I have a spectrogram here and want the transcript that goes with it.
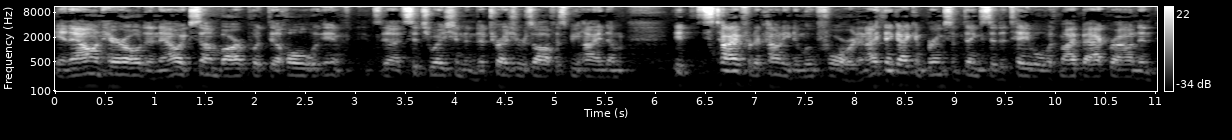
and Alan Harold and Alex Zumbar put the whole uh, situation in the treasurer's office behind them it's time for the county to move forward. And I think I can bring some things to the table with my background. And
